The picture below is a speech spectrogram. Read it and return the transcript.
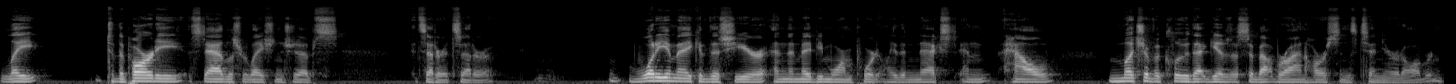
late to the party, establish relationships, et cetera, et cetera. What do you make of this year, and then maybe more importantly, the next, and how much of a clue that gives us about Bryan Harsin's tenure at Auburn?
